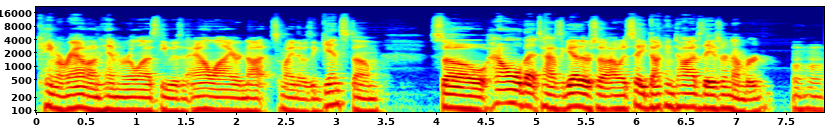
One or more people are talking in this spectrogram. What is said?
came around on him and realized he was an ally or not somebody that was against them. So how all that ties together? So I would say Duncan Todd's days are numbered. Mhm.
